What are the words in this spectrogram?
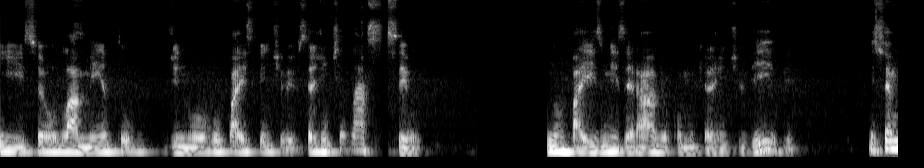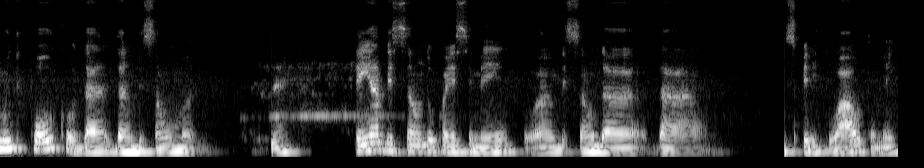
e isso eu lamento de novo o país que a gente vive, se a gente nasceu num país miserável como que a gente vive, isso é muito pouco da, da ambição humana, né? Tem a ambição do conhecimento, a ambição da, da espiritual também.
